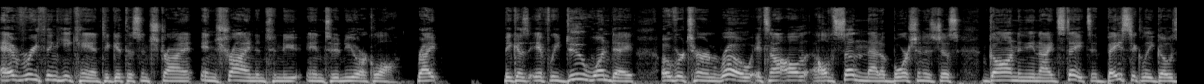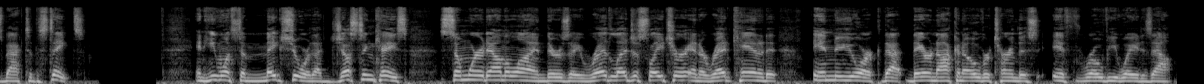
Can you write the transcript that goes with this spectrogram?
everything he can to get this enshrined, into, New, into New York law, right? Because if we do one day overturn Roe, it's not all, all of a sudden that abortion is just gone in the United States. It basically goes back to the states. And he wants to make sure that just in case somewhere down the line there's a red legislature and a red candidate in New York, that they're not going to overturn this if Roe v. Wade is out.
